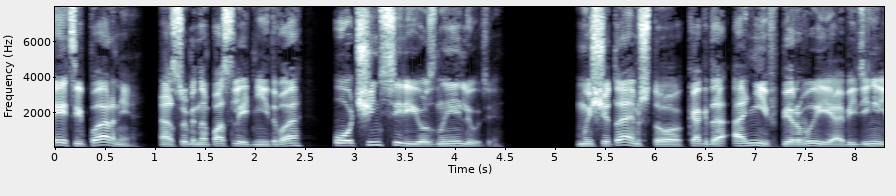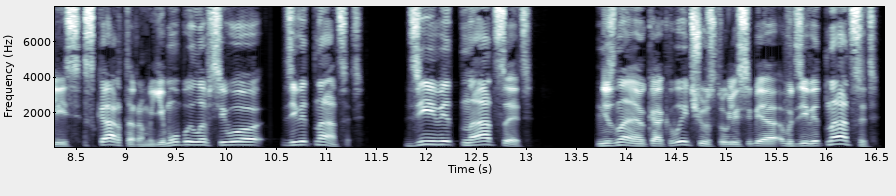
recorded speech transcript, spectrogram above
Эти парни, особенно последние два, очень серьезные люди. Мы считаем, что когда они впервые объединились с Картером, ему было всего 19. 19! Не знаю, как вы чувствовали себя в 19,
